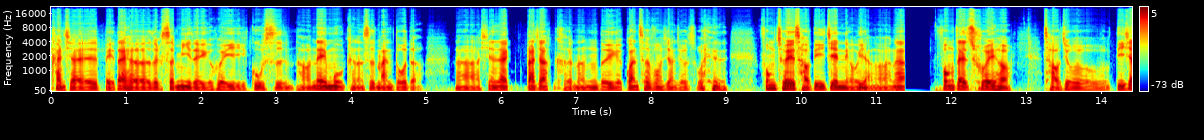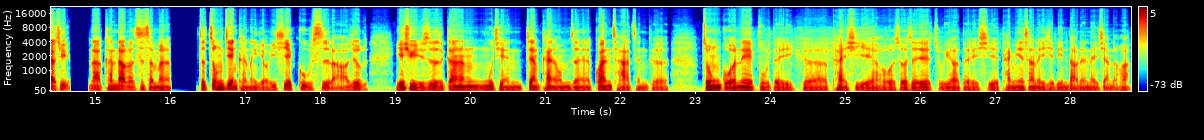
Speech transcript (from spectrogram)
看起来北戴河这个神秘的一个会议故事，好，内幕可能是蛮多的。那现在大家可能的一个观测风向就是所谓的“风吹草地见牛羊”啊，那风在吹哈，草就低下去。那看到的是什么呢？这中间可能有一些故事了啊，就也许是刚刚目前这样看，我们整个观察整个中国内部的一个派系也好，或者说这些主要的一些台面上的一些领导人来讲的话，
